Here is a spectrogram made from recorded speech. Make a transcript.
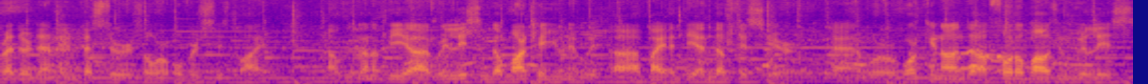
rather than investors or overseas buyers. Uh, we're going to be uh, releasing the market unit with, uh, by the end of this year, and we're working on the affordable housing release,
